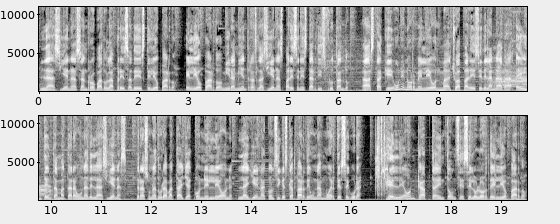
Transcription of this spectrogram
Las hienas han robado la presa de este leopardo. El leopardo mira mientras las hienas parecen estar disfrutando, hasta que un enorme león macho aparece de la nada e intenta matar a una de las hienas. Tras una dura batalla con el león, la hiena consigue escapar de una muerte segura El león capta entonces el olor del leopardo,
